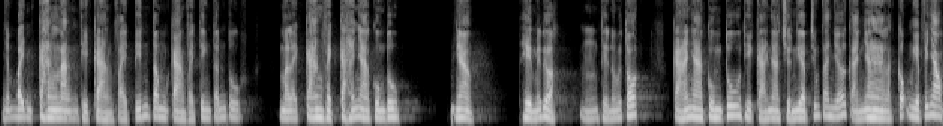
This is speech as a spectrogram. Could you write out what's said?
Những bệnh càng nặng thì càng phải tín tâm, càng phải tinh tấn tu, mà lại càng phải cả nhà cùng tu. Nha thì mới được. Ừ, thì nó mới tốt. Cả nhà cùng tu thì cả nhà chuyển nghiệp chúng ta nhớ cả nhà là cộng nghiệp với nhau.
